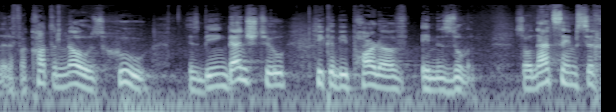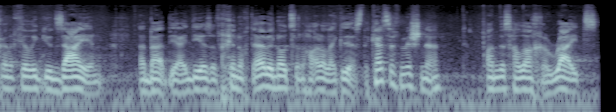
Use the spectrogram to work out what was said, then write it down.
that if a katan knows who is being benched to, he could be part of a mizuman. So in that same sikh in Chilik Yud Zayin, about the ideas of chinuch, the Rebbe notes in Hara like this. The Kesef Mishnah on this halacha writes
